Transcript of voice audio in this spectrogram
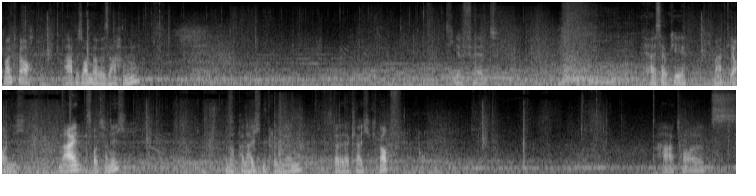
manchmal auch ein paar besondere Sachen. Tierfeld. Ja, ist ja okay. Ich mag die auch nicht. Nein, das wollte ich noch nicht. Und noch ein paar Leichen plündern. Da der gleiche Knopf. Hartholz.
